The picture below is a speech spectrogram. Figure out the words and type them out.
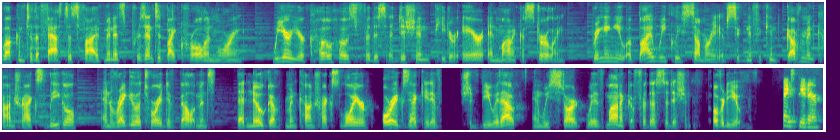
Welcome to the Fastest Five Minutes presented by Crowell and Moring. We are your co hosts for this edition, Peter Eyre and Monica Sterling, bringing you a bi weekly summary of significant government contracts, legal, and regulatory developments that no government contracts lawyer or executive should be without. And we start with Monica for this edition. Over to you. Thanks, Peter.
